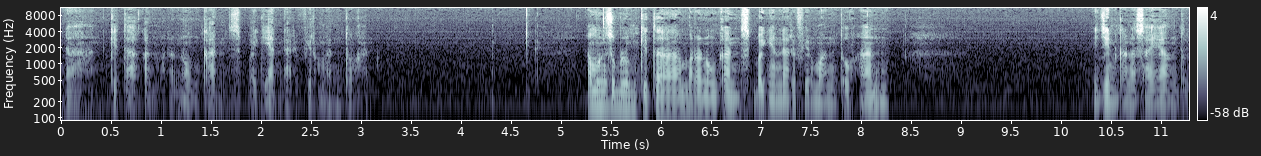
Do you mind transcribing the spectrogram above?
dan kita akan merenungkan sebagian dari firman Tuhan. Namun sebelum kita merenungkan sebagian dari firman Tuhan, izinkan saya untuk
